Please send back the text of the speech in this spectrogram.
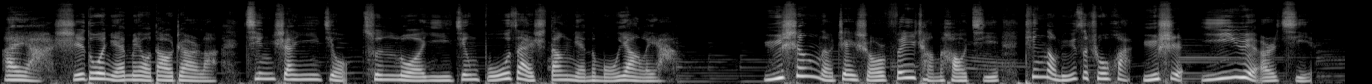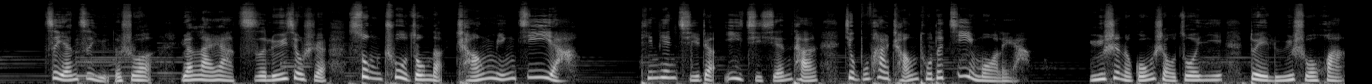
哎呀，十多年没有到这儿了，青山依旧，村落已经不再是当年的模样了呀。余生呢，这时候非常的好奇，听到驴子说话，于是一跃而起，自言自语地说：“原来呀，此驴就是宋处宗的长鸣鸡呀，天天骑着一起闲谈，就不怕长途的寂寞了呀。”于是呢，拱手作揖，对驴说话。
